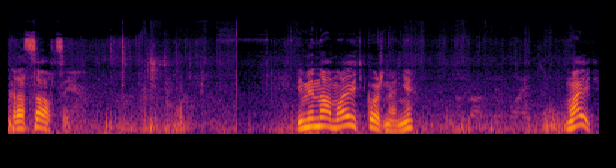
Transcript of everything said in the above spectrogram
Красавці. Імена мають кожна, ні? Мають?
